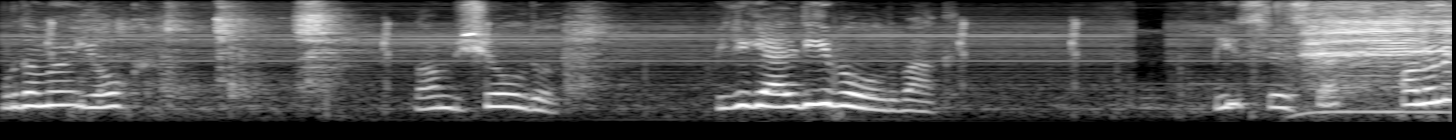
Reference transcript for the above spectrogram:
Burada mı? Yok. Lan bir şey oldu. Biri geldi gibi oldu bak. Bir sesler. Ananı.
